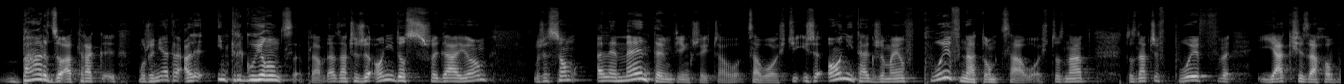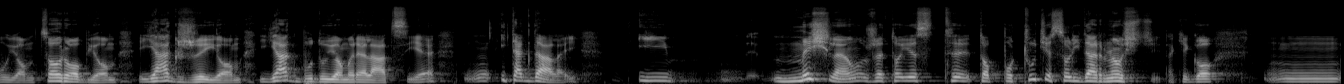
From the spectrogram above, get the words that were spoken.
bardzo atrakcyjne, może nie atrak ale intrygujące, prawda? Znaczy, że oni dostrzegają, że są elementem większej całości i że oni także mają wpływ na tą całość. To, zna, to znaczy wpływ, jak się zachowują, co robią, jak żyją, jak budują relacje mm, i tak dalej. I myślę, że to jest to poczucie solidarności, takiego mm,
